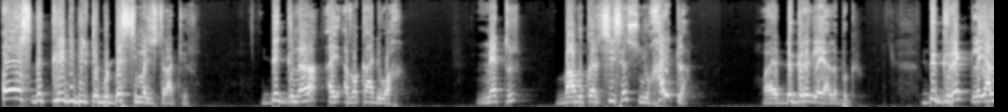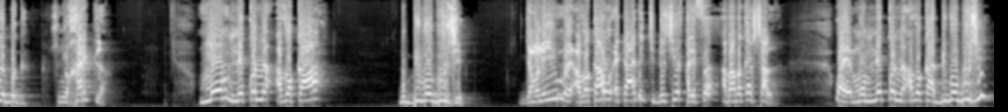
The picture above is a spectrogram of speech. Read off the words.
once de crédibilité bu des ci magistrature. Dégg na ay avocat di wax maître baboucar cissé suñu xarit la waaye dëgg rek la yàlla bëgg. Dëgg rek la yàlla bëgg suñu xarit la. Moom nekkoon na avocat bu bibo bourgi. Jamono yi mooy avocat wu état bi ci dossier khalifa ababacar sall. Waaye moom nekkoon na avocat bibo bourgi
